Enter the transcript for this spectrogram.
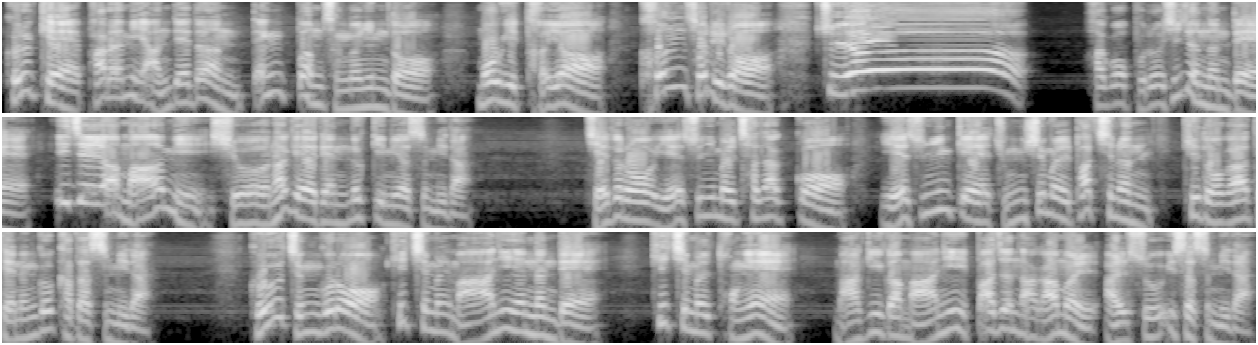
그렇게 발음이 안 되던 땡범 성도님도 목이 터여 큰 소리로 주여 하고 부르짖었는데 이제야 마음이 시원하게 된 느낌이었습니다. 제대로 예수님을 찾았고 예수님께 중심을 바치는 기도가 되는 것 같았습니다. 그 증거로 기침을 많이 했는데 기침을 통해 마귀가 많이 빠져나감을 알 수 있었습니다.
